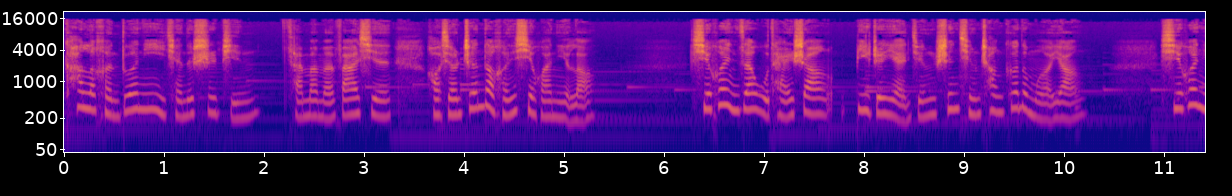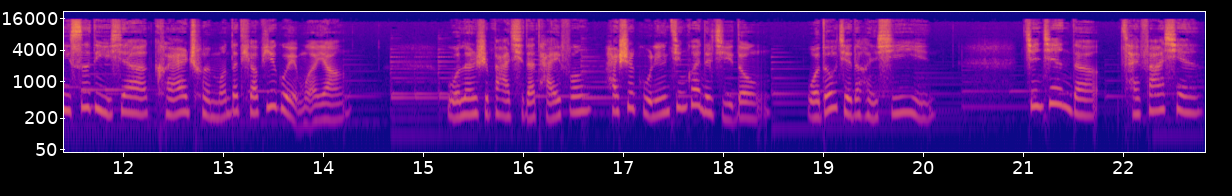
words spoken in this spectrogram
看了很多你以前的视频，才慢慢发现，好像真的很喜欢你了。喜欢你在舞台上闭着眼睛深情唱歌的模样，喜欢你私底下可爱蠢萌的调皮鬼模样。无论是霸气的台风，还是古灵精怪的举动，我都觉得很吸引。渐渐的才发现，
